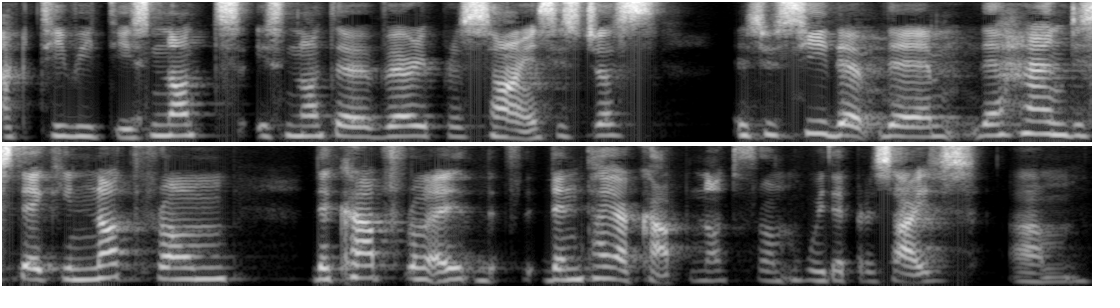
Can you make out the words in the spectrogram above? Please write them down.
activity. It's not, it's not a very precise. It's just as you see, the, the, the hand is taken not from the cup, from uh, the entire cup, not from with a precise. Um,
